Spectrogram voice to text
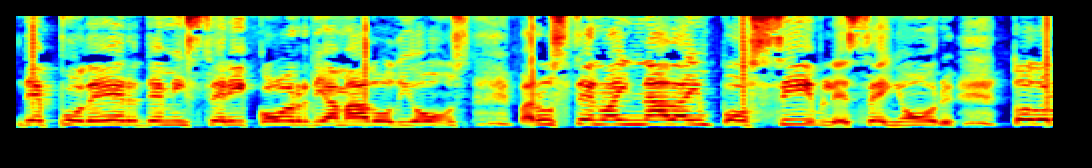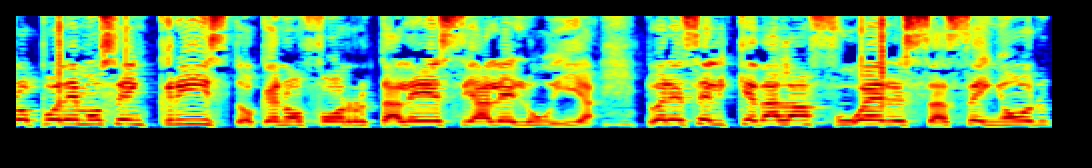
de poder, de misericordia, amado Dios. Para usted no hay nada imposible, Señor. Todo lo podemos en Cristo que nos fortalece, aleluya. Tú eres el que da la fuerza, Señor.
